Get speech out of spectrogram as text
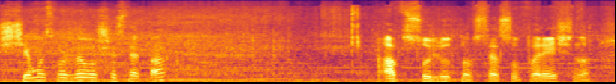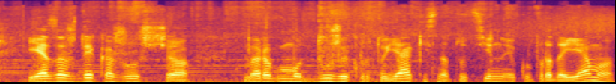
З чимось, можливо, щось не так. Абсолютно все суперечно. Я завжди кажу, що ми робимо дуже круту якість на ту ціну, яку продаємо.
